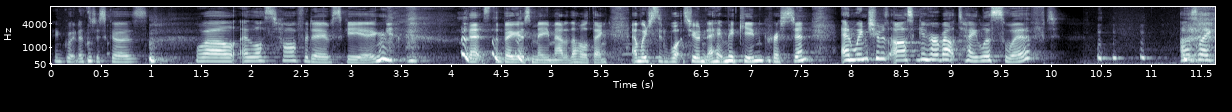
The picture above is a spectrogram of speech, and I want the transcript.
and Gwyneth just goes, "Well, I lost half a day of skiing." That's the biggest meme out of the whole thing. And when she said, "What's your name again, Kristin?" and when she was asking her about Taylor Swift, I was like.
